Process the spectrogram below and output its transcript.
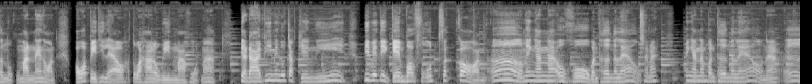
สนุกมันแน่นอน เพราะว่าปีที่แล้วตัวฮาโลวีนมาโหดมากเสียดายพี่ไม่รู้จักเกมนี้ พี่ไปติดเกมบล็อกฟูดซะก่อน เออ ไม่งั้นนะ โอ้โห บันเทิงกันแล้วใช่ไหม ไม่งั้นนะบันเทิงกันแล้วนะ เออ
